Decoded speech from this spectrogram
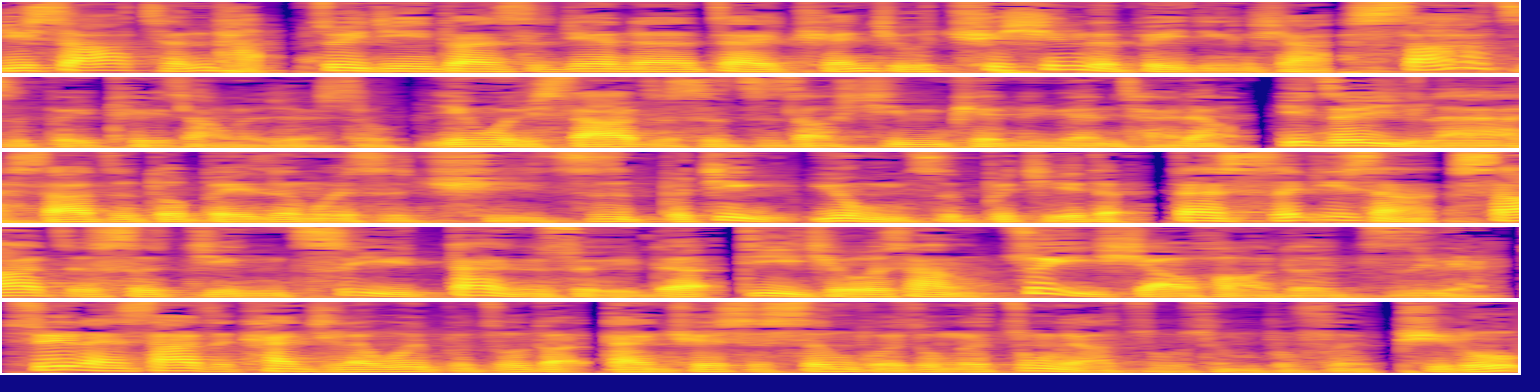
积沙成塔。最近一段时间呢，在全球缺芯的背景下，沙子被推上了热搜。因为沙子是制造芯片的原材料，一直以来啊，沙子都被认为是取之不尽、用之不竭的。但实际上，沙子是仅次于淡水的地球上最消耗的资源。虽然沙子看起来微不足道，但却是生活中的重要组成部分。譬如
